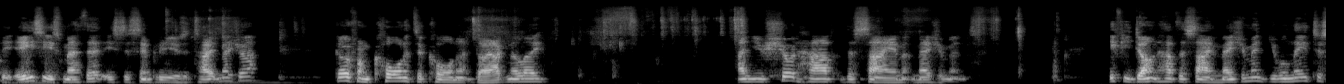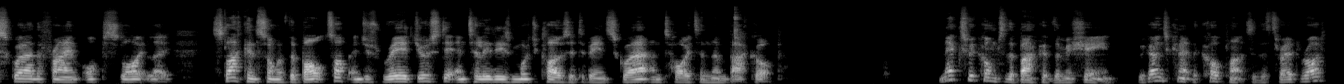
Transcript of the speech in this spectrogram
The easiest method is to simply use a tape measure, go from corner to corner diagonally, and you should have the same measurement. If you don't have the same measurement, you will need to square the frame up slightly slacken some of the bolts off and just readjust it until it is much closer to being square and tighten them back up. Next we come to the back of the machine. We're going to connect the coupler to the thread rod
